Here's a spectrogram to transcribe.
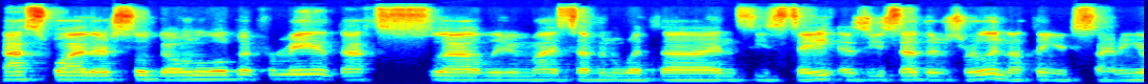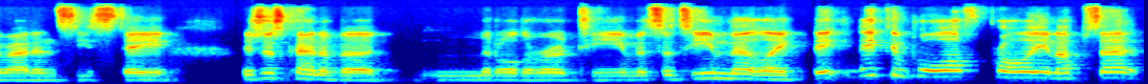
that's why they're still going a little bit for me. That's uh, leaving my seven with uh, NC State. As you said, there's really nothing exciting about NC State. It's just kind of a middle of the road team. It's a team that like they, they can pull off probably an upset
